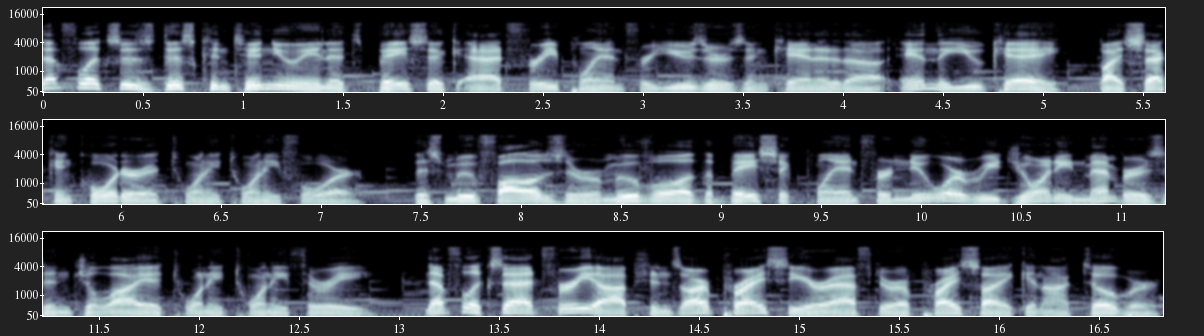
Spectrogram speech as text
Netflix is discontinuing its basic ad free plan for users in Canada and the UK by second quarter of 2024. This move follows the removal of the basic plan for new or rejoining members in July of 2023. Netflix ad free options are pricier after a price hike in October,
